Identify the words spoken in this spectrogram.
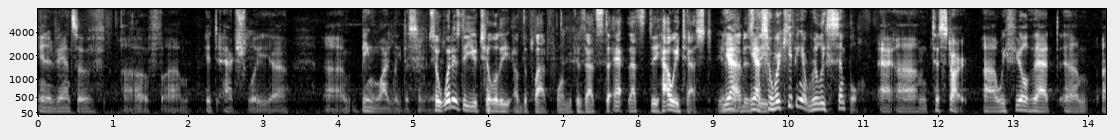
in advance of of um, it actually uh, um, being widely disseminated. So what is the utility of the platform? Because that's the that's the Howey test. you know, yeah, that is yeah. So we're keeping it really simple uh, um, to start. Uh, we feel that um, uh,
